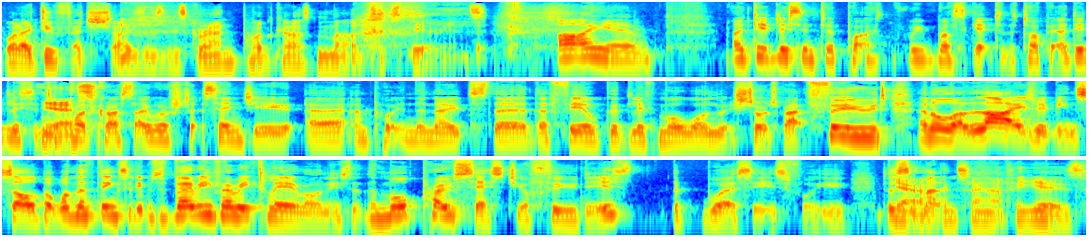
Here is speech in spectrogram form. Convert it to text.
what I do fetishize is this grand podcast mug experience. I um, I did listen to. po- We must get to the topic. I did listen to Yes. a podcast. I will send you uh, and put in the notes the the feel good live more one, which talked about food and all the lies we've been sold. But one of the things that it was very very clear on is that the more processed your food is, the worse it is for you. Doesn't yeah, I've been saying that for years.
